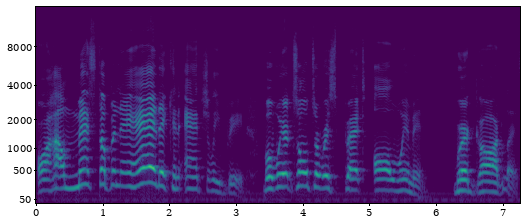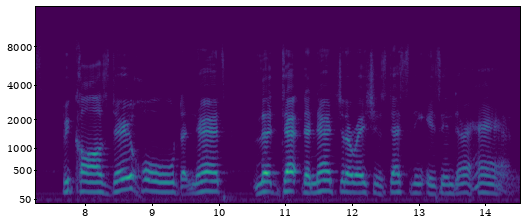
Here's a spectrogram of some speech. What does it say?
or how messed up in their head it can actually be. But we're told to respect all women, regardless, because they hold the next, the next generation's destiny is in their hands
